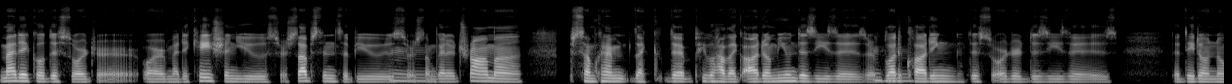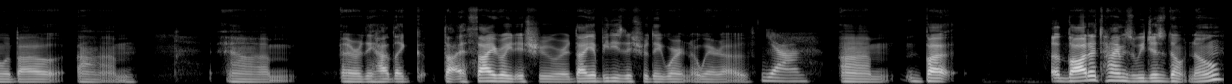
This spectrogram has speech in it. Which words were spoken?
medical disorder or medication use or substance abuse or some Mm. kind of trauma, some kind like the people have like autoimmune diseases or blood Mhm. clotting disorder diseases that they don't know about. Um, um, or they had like th- a thyroid issue or a diabetes issue they weren't aware of. Yeah. Um, but a lot of times we just don't know.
